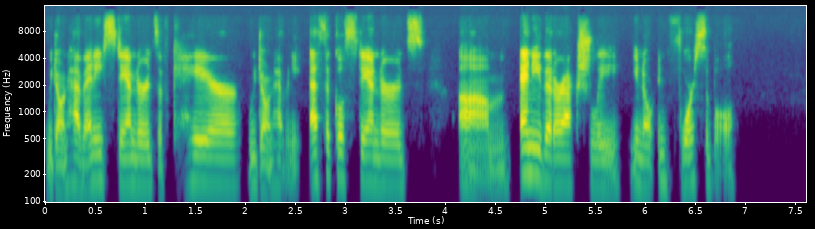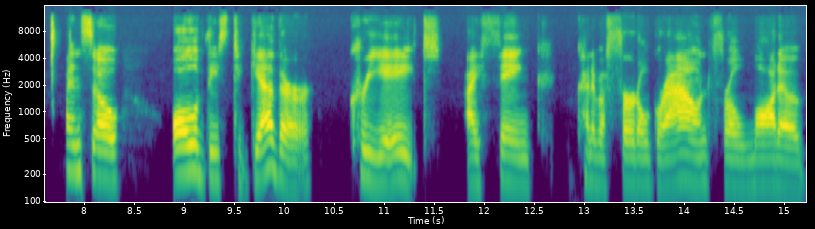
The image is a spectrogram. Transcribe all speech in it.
We don't have any standards of care. We don't have any ethical standards um, any that are actually you know enforceable. And so all of these together create i think kind of a fertile ground for a lot of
